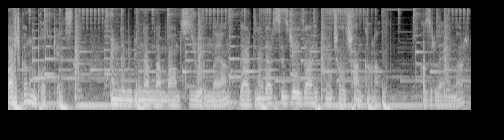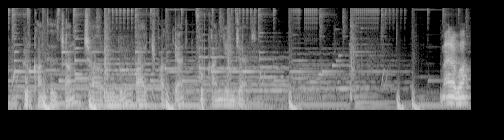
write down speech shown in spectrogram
Başkanım Podcast. Gündemi gündemden bağımsız yorumlayan, derdini dersizce izah etmeye çalışan kanal. Hazırlayanlar Gürkan Tezcan, Çağrı Ulu, Akif Akgel, Furkan Gencer. Merhaba.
